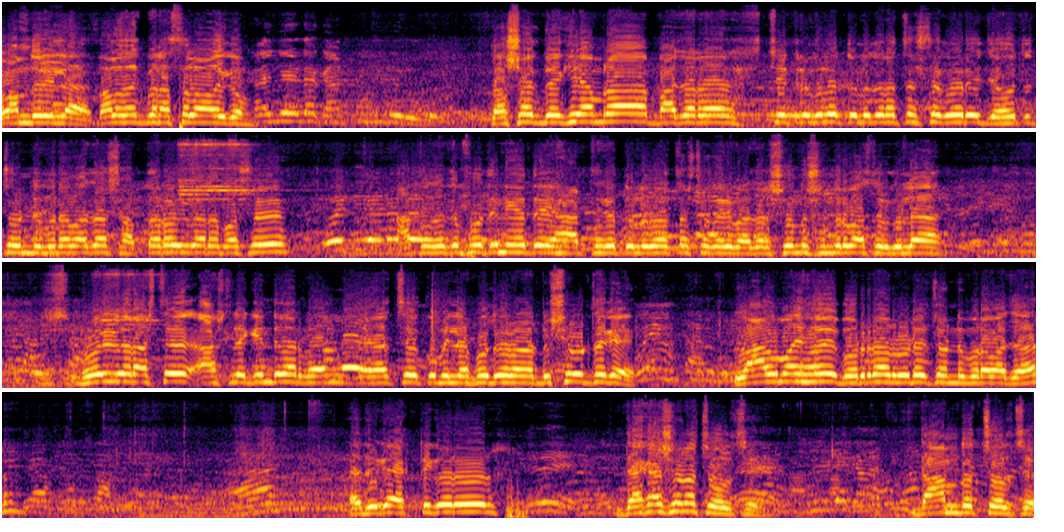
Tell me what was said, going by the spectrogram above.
আলহামদুলিল্লাহ। ভালো থাকবেন, আসসালামু আলাইকুম। দর্শক, দেখি আমরা বাজারের চিত্রগুলো তুলে ধরার চেষ্টা করি। যেহেতু চন্ডিপুরা বাজার সপ্তাহ রবিবারে বসে, আপনাদেরকে প্রতিনিয়ত এই হাট থেকে তুলে ধরার চেষ্টা করি। বাজার সুন্দর সুন্দর বাছুরগুলা রবিবার আসতে, আসলে কিনতে পারবেন। দেখা যাচ্ছে কুমিল্লা ফতুয়া বিশ্ব রোড থেকে লালমাই হয়ে বরুড়া রোডে চন্ডিপুরা বাজার। এদিকে একটি গরুর দেখাশোনা চলছে। দাম দর চলছে।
